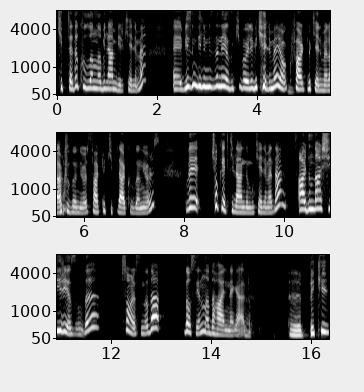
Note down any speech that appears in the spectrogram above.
kipte de kullanılabilen bir kelime. Ee, bizim dilimizde ne yazık ki böyle bir kelime yok. Farklı kelimeler kullanıyoruz, farklı kipler kullanıyoruz. Ve çok etkilendim bu kelimeden. Ardından şiir yazıldı. Sonrasında da dosyanın adı haline geldi. Evet. Ee, peki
